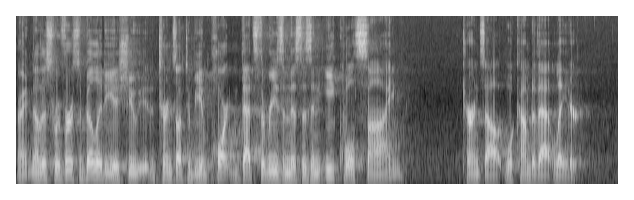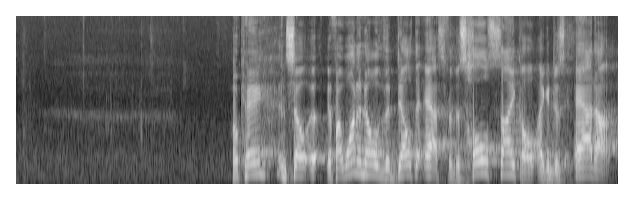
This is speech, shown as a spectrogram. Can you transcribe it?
Right, now this reversibility issue, it turns out to be important. That's the reason this is an equal sign. Turns out, we'll come to that later. Okay, and so uh, if I want to know the delta S for this whole cycle, I can just add up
